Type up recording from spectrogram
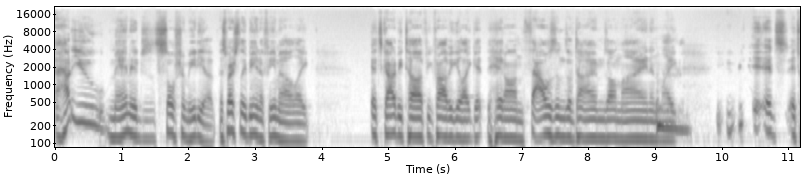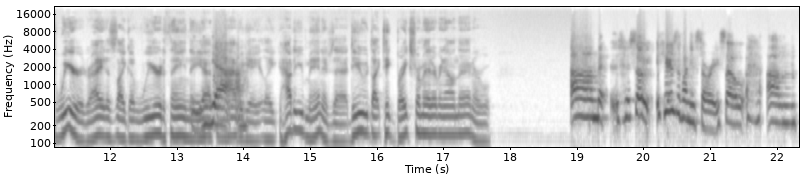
how do you manage social media, especially being a female? Like, it's got to be tough. You probably get like get hit on thousands of times online, and like, Mm-hmm. it- it's it's weird, right? It's like a weird thing that you have Yeah. to navigate. Like, how do you manage that? Do you like take breaks from it every now and then, or Um, so here's a funny story. So, um,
